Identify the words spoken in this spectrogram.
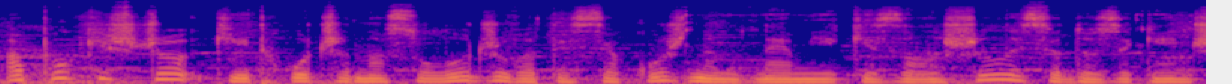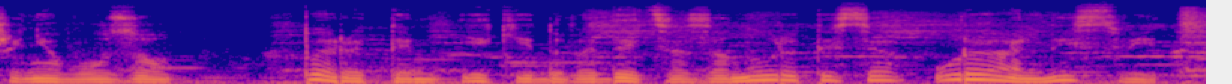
А поки що Кіт хоче насолоджуватися кожним днем, які залишилися до закінчення вузу, перед тим, який доведеться зануритися у реальний світ.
